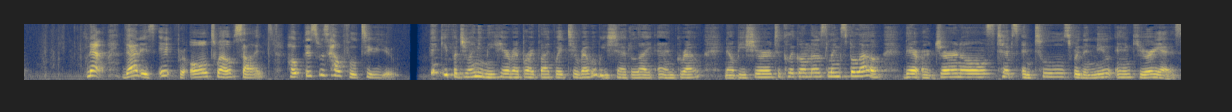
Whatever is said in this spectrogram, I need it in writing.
Now, that is it for all 12 signs. Hope this was helpful to you. Thank you for joining me here at Bright Blackwood Tarot, where we shed light and grow. Now be sure to click on those links below. There are journals, tips, and tools for the new and curious.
